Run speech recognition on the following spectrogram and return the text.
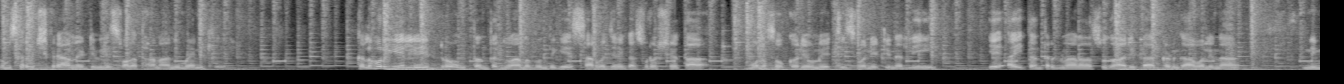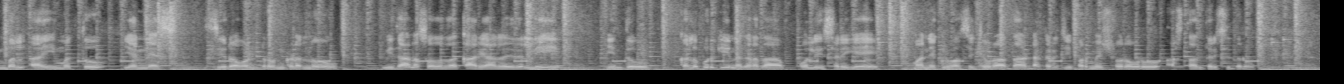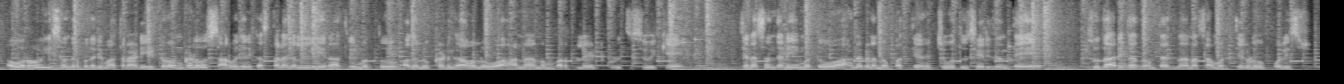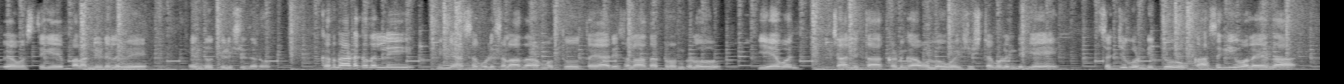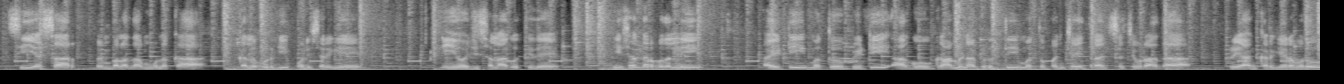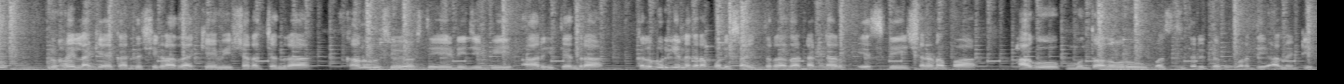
ನಮಸ್ಕಾರ ವೀಕ್ಷಕರೇ ಆನ್ಲೈನ್ ಟಿವಿಗೆ ಸ್ವಾಗತ. ನಾನು ನಿಮ್ಮ ಕಲಬುರಗಿಯಲ್ಲಿ ಡ್ರೋನ್ ತಂತ್ರಜ್ಞಾನದೊಂದಿಗೆ ಸಾರ್ವಜನಿಕ ಸುರಕ್ಷತಾ ಮೂಲಸೌಕರ್ಯವನ್ನು ಹೆಚ್ಚಿಸುವ ನಿಟ್ಟಿನಲ್ಲಿ ಎಐ ತಂತ್ರಜ್ಞಾನದ ಸುಧಾರಿತ ಕಣ್ಗಾವಲಿನ ನಿಂಬಲ್ ಐ ಮತ್ತು ಎನ್ಎಸ್ ಜೀರೋ ಒನ್ ಡ್ರೋನ್ಗಳನ್ನು ವಿಧಾನಸೌಧದ ಕಾರ್ಯಾಲಯದಲ್ಲಿ ಇಂದು ಕಲಬುರಗಿ ನಗರದ ಪೊಲೀಸರಿಗೆ ಮಾನ್ಯ ಗೃಹ ಸಚಿವರಾದ ಡಾಕ್ಟರ್ ಜಿ ಪರಮೇಶ್ವರ್ ಅವರು ಹಸ್ತಾಂತರಿಸಿದರು. ಅವರು ಈ ಸಂದರ್ಭದಲ್ಲಿ ಮಾತನಾಡಿ, ಡ್ರೋನ್ಗಳು ಸಾರ್ವಜನಿಕ ಸ್ಥಳಗಳಲ್ಲಿ ರಾತ್ರಿ ಮತ್ತು ಅದನ್ನು ಕಣ್ಗಾವಲು, ವಾಹನ ನಂಬರ್ ಪ್ಲೇಟ್ ಗುರುತಿಸುವಿಕೆ, ಜನಸಂದಣಿ ಮತ್ತು ವಾಹನಗಳನ್ನು ಪತ್ತೆ ಹಚ್ಚುವುದು ಸೇರಿದಂತೆ ಸುಧಾರಿತ ತಂತ್ರಜ್ಞಾನ ಸಾಮರ್ಥ್ಯಗಳು ಪೊಲೀಸ್ ವ್ಯವಸ್ಥೆಗೆ ಬಲ ನೀಡಲಿವೆ ಎಂದು ತಿಳಿಸಿದರು. ಕರ್ನಾಟಕದಲ್ಲಿ ವಿನ್ಯಾಸಗೊಳಿಸಲಾದ ಮತ್ತು ತಯಾರಿಸಲಾದ ಡ್ರೋನ್ಗಳು ಎ ಒನ್ ಚಾಲಿತ ಕಣ್ಗಾವಲು ವೈಶಿಷ್ಟ್ಯಗಳೊಂದಿಗೆ ಸಜ್ಜುಗೊಂಡಿದ್ದು, ಖಾಸಗಿ ವಲಯದ ಸಿಎಸ್ಆರ್ ಬೆಂಬಲದ ಮೂಲಕ ಕಲಬುರಗಿ ಪೊಲೀಸರಿಗೆ ನಿಯೋಜಿಸಲಾಗುತ್ತಿದೆ. ಈ ಸಂದರ್ಭದಲ್ಲಿ ಐಟಿ ಮತ್ತು ಬಿಟಿ ಹಾಗೂ ಗ್ರಾಮೀಣಾಭಿವೃದ್ಧಿ ಮತ್ತು ಪಂಚಾಯತ್ ರಾಜ್ ಸಚಿವರಾದ ಪ್ರಿಯಾಂಕ್ ಖರ್ಗೆರವರು ಗೃಹ ಇಲಾಖೆಯ ಕಾರ್ಯದರ್ಶಿಗಳಾದ ಕೆ ವಿ ಶರತ್ಚಂದ್ರ, ಕಾನೂನು ಸುವ್ಯವಸ್ಥೆ ಎಡಿಜಿಪಿ ಆರ್. ಹಿತೇಂದ್ರ, ಕಲಬುರಗಿ ನಗರ ಪೊಲೀಸ್ ಆಯುಕ್ತರಾದ ಡಾಕ್ಟರ್ ಎಸ್ ಡಿ ಶರಣಪ್ಪ ಹಾಗೂ ಮುಂತಾದವರು ಉಪಸ್ಥಿತರಿದ್ದರು. ವರದಿ ಆನ್ಲೈನ್ ಟಿವಿ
